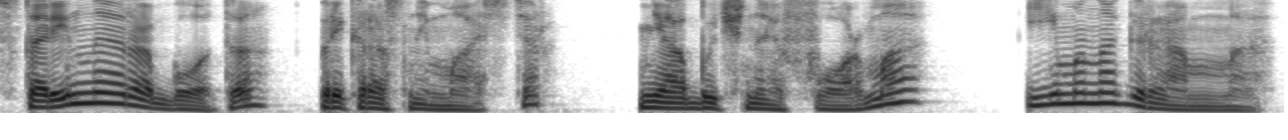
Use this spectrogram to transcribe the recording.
Старинная работа, прекрасный мастер, необычная форма и монограмма.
